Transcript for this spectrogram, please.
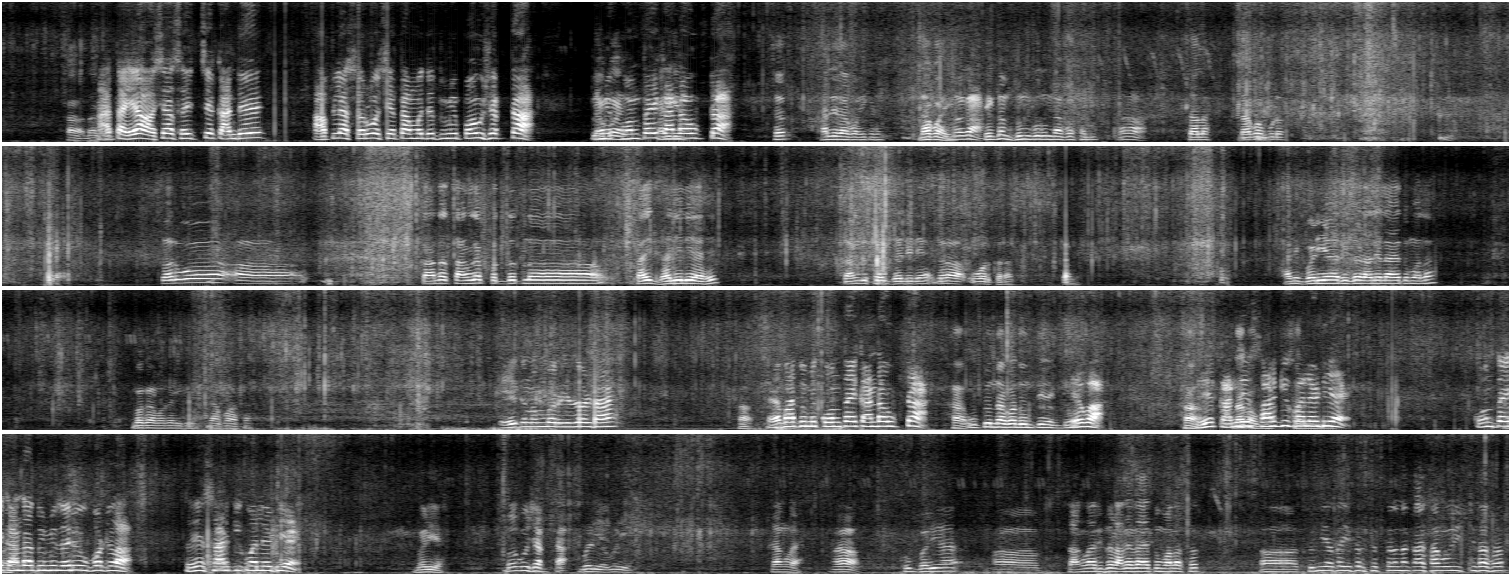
आता ह्या अशा साईजचे कांदे आपल्या सर्व शेतामध्ये तुम्ही पाहू शकता. तुम्ही कोणताही कांदा. उपटा. सर खाली दाखवा इकडे. दाखवा. बघा. एकदम झूम करून दाखवा खाली. हा. चला दाखवा पुढं. सर्व कांदा चांगल्या पद्धतीनं साईज झालेली आहे. चांगली साईज झालेली आहे. जरा वर करा. आणि बढिया रिझल्ट आलेला आहे तुम्हाला. बघा बघा इकडे दाखवा आता. एक नंबर रिझल्ट आहे हा. हे बा तुम्ही कोणताही कांदा उपटा. हा उपटून दाखवा दोन तीन एक दोन. हे बा. हा हे कांदे दाखवा. सारखी क्वालिटी आहे. कोणताही कांदा तुम्ही जरी उपटला तर हे सारखी क्वालिटी आहे. बढिया. बघू शकता. बढिया बढिया. चांगला आहे. हा. खूप बढिया अं, चांगला रिझल्ट आलेला आहे तुम्हाला सर. अं, तुम्ही आता इतर शेतकऱ्यांना काय सांगू इच्छिता सर?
